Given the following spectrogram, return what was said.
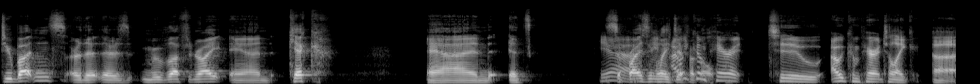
two buttons, or there, there's move left and right and kick, and it's Yeah, surprisingly I would difficult. compare it to I would compare it to like uh,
